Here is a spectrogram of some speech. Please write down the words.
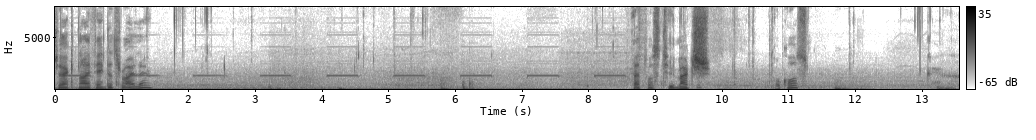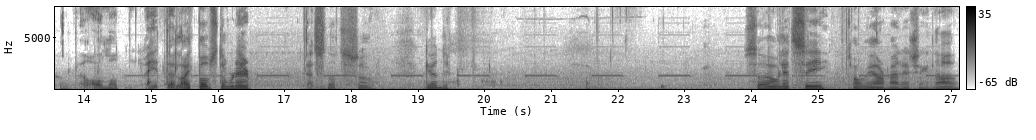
Jackknifing the trailer. That was too much, of course. Almost hit the light post over there. That's not so good. So let's see how we are managing now.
